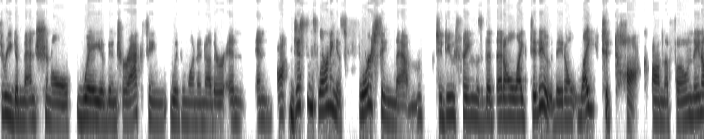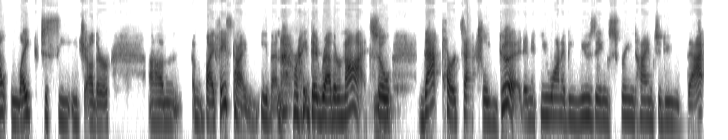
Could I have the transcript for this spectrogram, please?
three-dimensional way of interacting with one another and and distance learning is forcing them to do things that they don't like to do they don't like to talk on the phone they don't like to see each other um, by FaceTime, even, right? They'd rather not. So mm-hmm. that part's actually good. And if you want to be using screen time to do that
